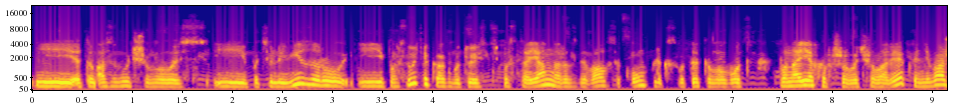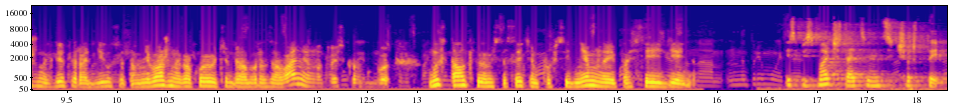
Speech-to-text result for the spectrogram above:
и это озвучивалось и по телевизору, и по сути, как бы, то есть постоянно развивался комплекс вот этого вот понаехавшего человека, неважно, где ты родился, там, неважно, какое у тебя образование, но то есть как бы мы сталкиваемся с этим повседневно и по сей день. Из письма читательницы черты.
